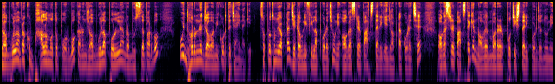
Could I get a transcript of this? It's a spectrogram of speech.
জবগুলো আমরা খুব ভালো মতো পড়ব, কারণ জবগুলো পড়লে আমরা বুঝতে পারব, ওই ধরনের জব আমি করতে চাই নাকি। সো প্রথম জবটা যেটা উনি ফিল আপ করেছে, উনি অগাস্টের পাঁচ তারিখে জবটা করেছে। অগাস্টের পাঁচ থেকে নভেম্বরের পঁচিশ তারিখ পর্যন্ত উনি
